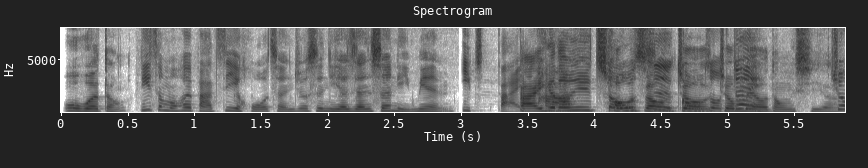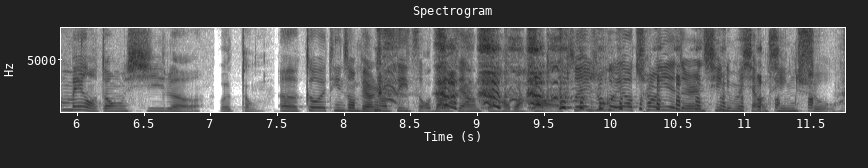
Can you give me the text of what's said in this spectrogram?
我我懂，你怎么会把自己活成？就是你的人生里面一百把一个东西抽走就就没有东西了，就没有东西了。我懂。呃，各位听众不要让自己走到这样子，好不好？所以如果要创业的人，请你们想清楚。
